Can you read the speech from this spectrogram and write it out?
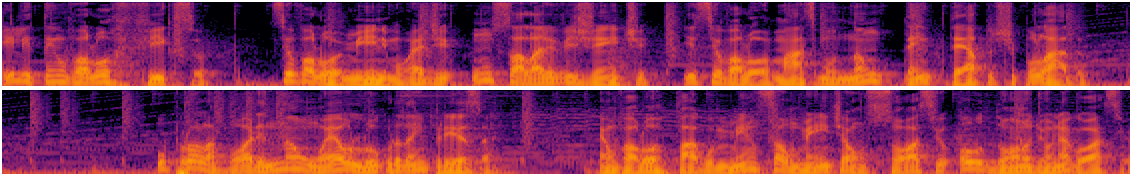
ele tem um valor fixo. Seu valor mínimo é de um salário vigente e seu valor máximo não tem teto estipulado. O Prolabore não é o lucro da empresa. É um valor pago mensalmente a um sócio ou dono de um negócio.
